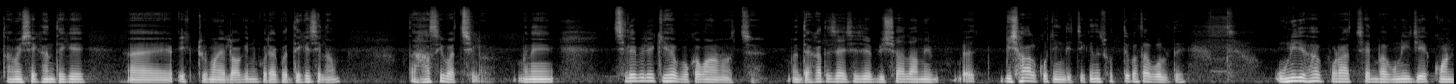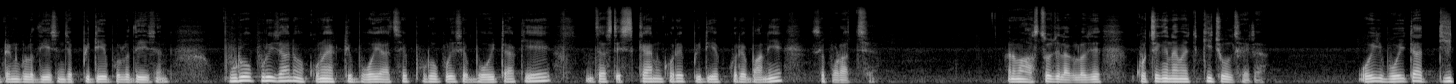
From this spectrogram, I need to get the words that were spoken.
তো আমি সেখান থেকে একটু মানে লগ ইন করে একবার দেখেছিলাম। তা হাসি পাচ্ছিল। মানে ছেলেপিলে কীভাবে বোকা বানানো হচ্ছে? দেখাতে চাইছে যে বিশাল আমি বিশাল কোচিং দিচ্ছি। কিন্তু সত্যি কথা বলতে, উনি যেভাবে পড়াচ্ছেন বা উনি যে কন্টেন্টগুলো দিয়েছেন, যে পিডিএফগুলো দিয়েছেন, পুরোপুরি জানো, কোনো একটি বই আছে, পুরোপুরি সে বইটাকে জাস্ট স্ক্যান করে পিডিএফ করে বানিয়ে সে পড়াচ্ছে। মানে আমার আশ্চর্য লাগল যে কোচিংয়ের নামে কী চলছে এটা? ওই বইটা ডি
